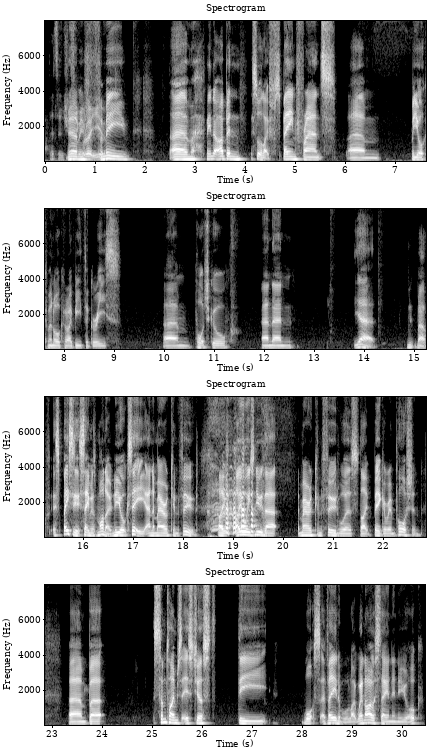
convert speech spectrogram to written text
That's interesting. Yeah, I mean, what about you? for me, um, I mean, I've been sort of like Spain, France, um, Mallorca, Menorca, Ibiza, Greece, um, Portugal, and then, yeah, well, it's basically the same as mono, New York City and American food. Like I always knew that American food was like bigger in portion, um, but sometimes it's just the what's available. Like when I was staying in New York,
